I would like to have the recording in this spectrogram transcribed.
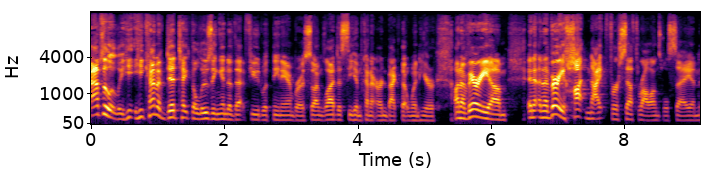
Absolutely. He, he kind of did take the losing end of that feud with Dean Ambrose. So I'm glad to see him kind of earn back that win here on a very um and, and a very hot night for Seth Rollins, we'll say. And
